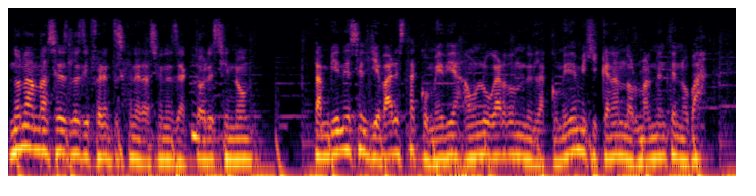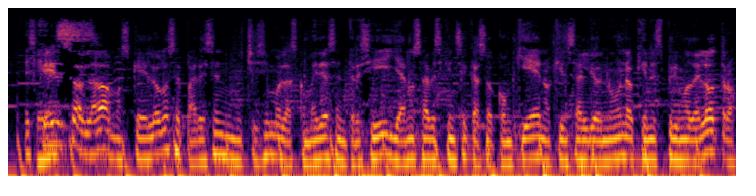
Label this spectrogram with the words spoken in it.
no nada más es las diferentes generaciones de actores, sino también es el llevar esta comedia a un lugar donde la comedia mexicana normalmente no va. Es que de eso hablábamos, que luego se parecen muchísimo las comedias entre sí y ya no sabes quién se casó con quién o quién salió en una o quién es primo del otro.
